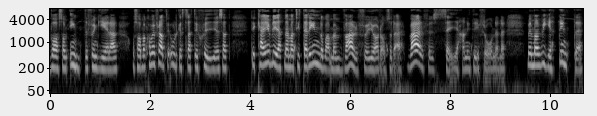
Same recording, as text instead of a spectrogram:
vad som inte fungerar och så har man kommit fram till olika strategier så att det kan ju bli att när man tittar in då bara, men varför gör de sådär? Varför säger han inte ifrån? Eller, men man vet inte.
